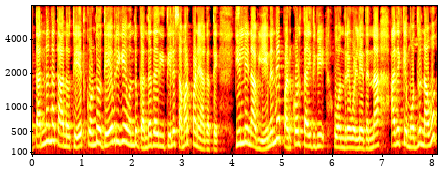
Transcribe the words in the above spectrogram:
ತನ್ನನ್ನ ತಾನು ತೇದ್ಕೊಂಡು ದೇವರಿಗೆ ಒಂದು ಗಂಧದ ರೀತಿಯಲ್ಲಿ ಸಮರ್ಪಣೆ ಆಗತ್ತೆ. ಇಲ್ಲಿ ನಾವು ಏನನ್ನೇ ಪಡ್ಕೊಳ್ತಾ ಇದೀವಿ? ಅಂದ್ರೆ ಒಳ್ಳೆಯದನ್ನ ಅದಕ್ಕೆ ಮೊದಲು ನಾವು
